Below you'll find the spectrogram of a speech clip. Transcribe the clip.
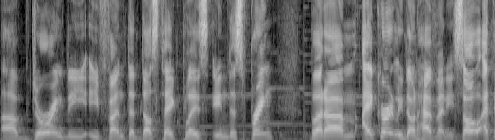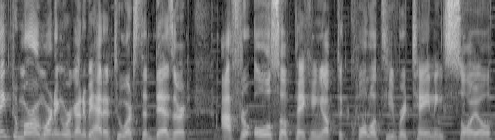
uh, during the event that does take place in the spring. But um, I currently don't have any. So I think tomorrow morning we're going to be headed towards the desert after also picking up the quality retaining soil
